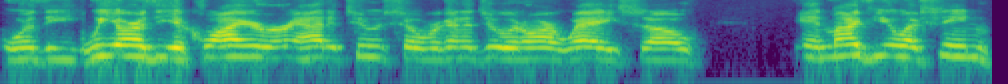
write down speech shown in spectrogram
or the we are the acquirer attitude, so we're going to do it our way. So, in my view, I've seen,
